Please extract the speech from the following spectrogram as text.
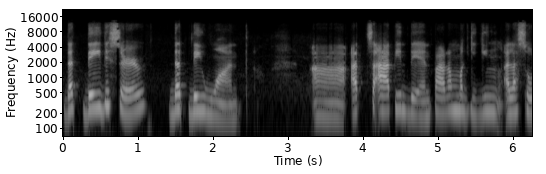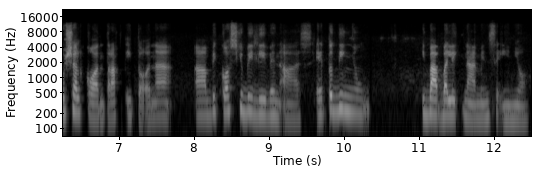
that they deserve that they want. Uh, at sa atin din parang magiging ala social contract ito na uh, because you believe in us ito din yung ibabalik namin sa inyo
